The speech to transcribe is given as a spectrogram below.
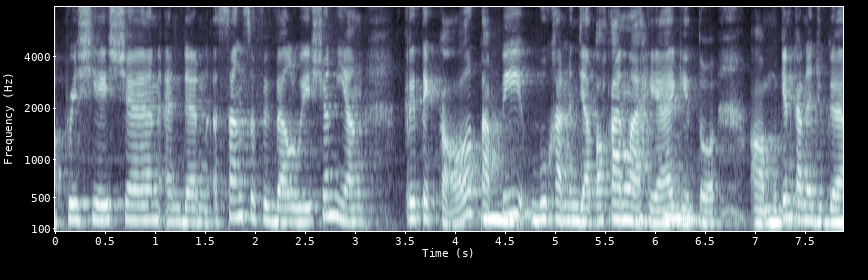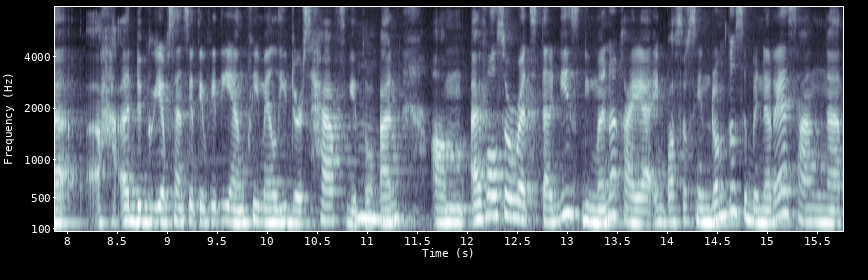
appreciation, and then a sense of evaluation yang kritikal tapi hmm. bukan menjatuhkan lah ya hmm. gitu um, mungkin karena juga uh, degree of sensitivity yang female leaders have gitu hmm. kan um, I've also read studies di mana kayak imposter syndrome tuh sebenarnya sangat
